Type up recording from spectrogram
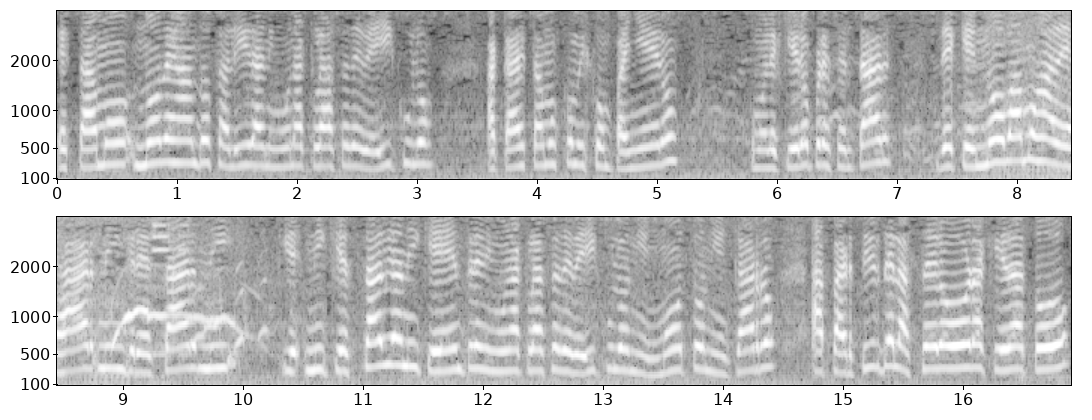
estamos no dejando salir a ninguna clase de vehículo. Acá estamos con mis compañeros, como les quiero presentar, de que no vamos a dejar ni ingresar ni ni que salga ni que entre ninguna clase de vehículo, ni en moto, ni en carro. A partir de las cero horas queda todo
